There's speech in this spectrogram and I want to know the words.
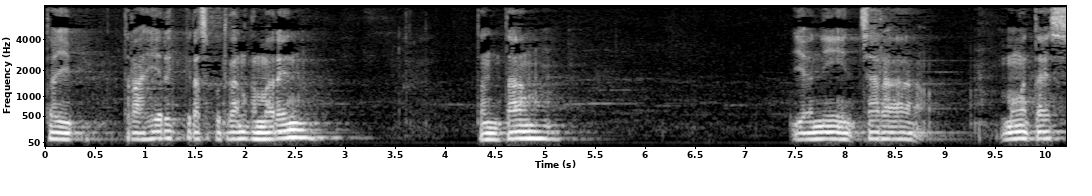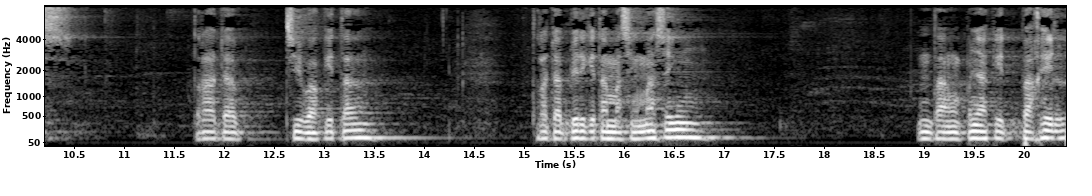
Taib Terakhir kita sebutkan kemarin Tentang yakni cara mengetes terhadap jiwa kita terhadap diri kita masing-masing tentang penyakit bakhil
